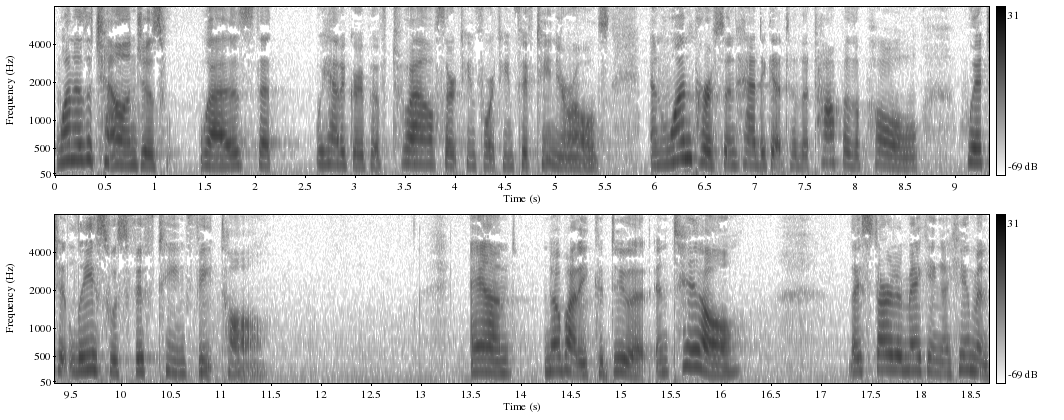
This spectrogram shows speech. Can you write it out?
one of the challenges was that we had a group of 12, 13, 14, 15 year olds, and one person had to get to the top of the pole, which at least was 15 feet tall. And nobody could do it until they started making a human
